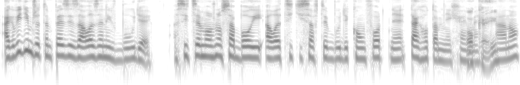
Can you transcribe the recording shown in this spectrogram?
ak vidím, že ten pes je zalezený v búde, a síce možno sa bojí, ale cíti sa v tej bude komfortne, tak ho tam nechajme. Okay. Áno,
